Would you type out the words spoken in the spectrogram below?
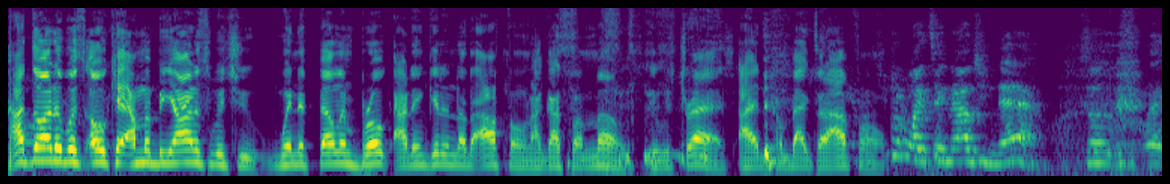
I thought it was okay. I'm gonna be honest with you. When it fell and broke, I didn't get another iPhone. I got something else. It was trash. I had to come back to the iPhone. you like technology now. So like,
